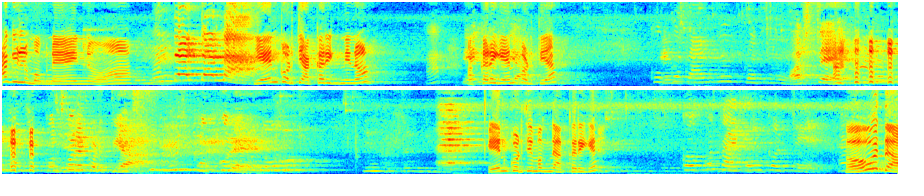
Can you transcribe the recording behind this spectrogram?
ಆಗಿಲ್ಲ ಮಗ್ನೆ ಇನ್ನು. ಏನ್ ಕೊಡ್ತೀಯ ಅಕ್ಕರಿಗೆ ನೀನು? ಅಕ್ಕರಿಗೆ ಏನ್ ಕೊಡ್ತೀಯ? ಅಷ್ಟೇ. ಕೊಡ್ತೀಯ? ಏನ್ ಕೊಡ್ತೀವಿ ಮಗ್ನ ಅಕ್ಕರಿಗೆ? ಹೌದಾ.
